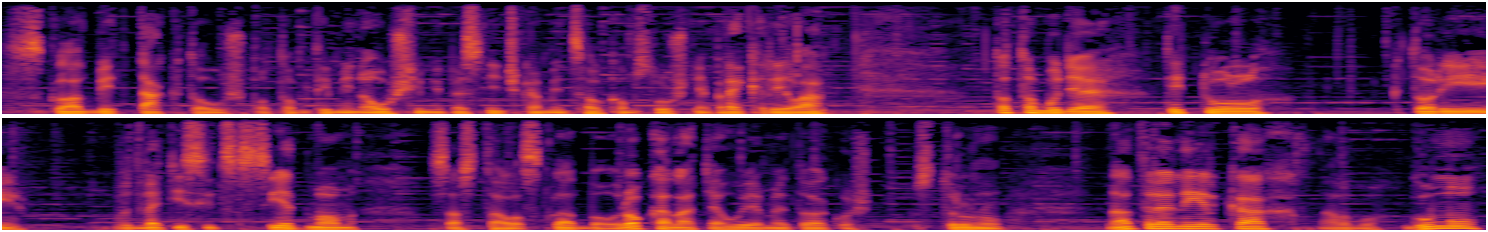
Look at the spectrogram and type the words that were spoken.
skladby, tak to už potom tými novšími pesničkami celkom slušne prekryla toto bude titul, ktorý v 2007 sa stal skladbou roka. Naťahujeme to ako strunu na trenírkach alebo gumu.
